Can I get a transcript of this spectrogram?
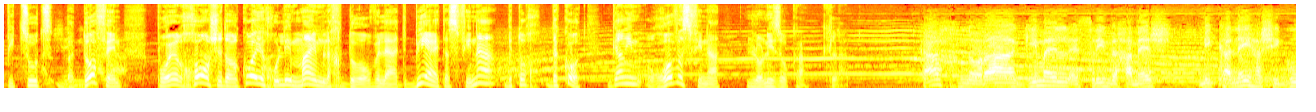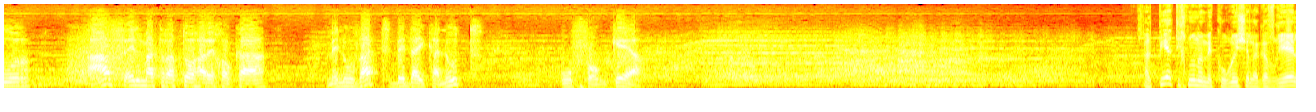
פיצוץ בדופן פוער חור שדרכו יכולים מים לחדור ולהטביע את הספינה בתוך דקות, גם אם רוב הספינה לא ניזוקה כלל. כך נורה ג 25 מקני השיגור, עף אל מטרתו הרחוקה, מנווט בדייקנות ופוגע. על פי התכנון המקורי של הגבריאל,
